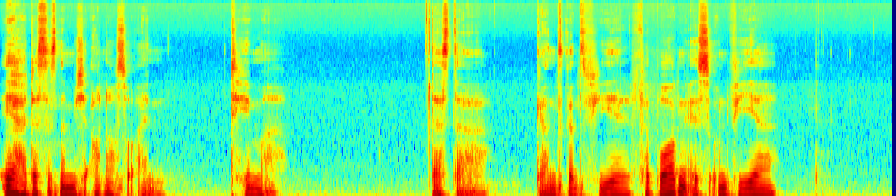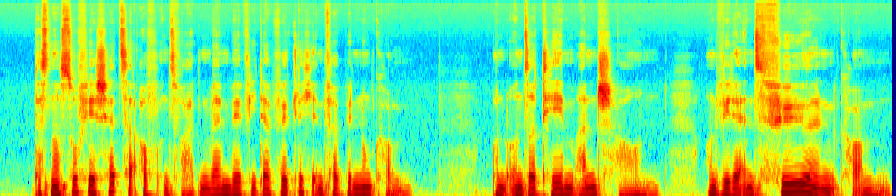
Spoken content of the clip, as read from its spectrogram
Ja, das ist nämlich auch noch so ein Thema, dass da ganz, ganz viel verborgen ist und wir, dass noch so viele Schätze auf uns warten, wenn wir wieder wirklich in Verbindung kommen und unsere Themen anschauen und wieder ins Fühlen kommen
